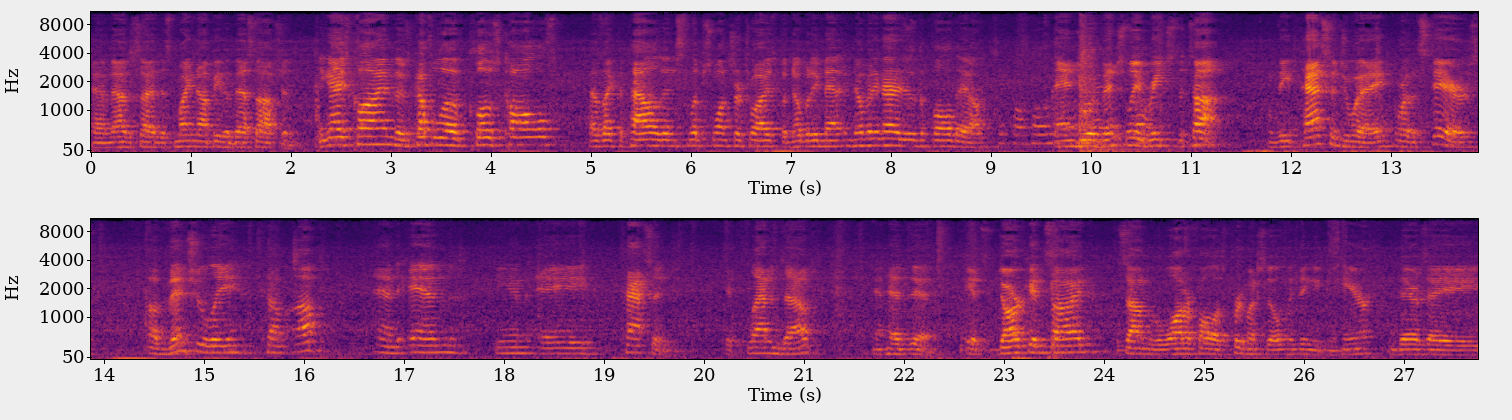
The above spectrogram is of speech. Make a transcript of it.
and now decided this might not be the best option. You guys climb. There's a couple of close calls. As like the paladin slips once or twice, but nobody ma- nobody manages to fall down. And you eventually reach the top. The passageway or the stairs eventually come up and end in a passage. It flattens out and heads in. It's dark inside. The sound of the waterfall is pretty much the only thing you can hear. There's a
